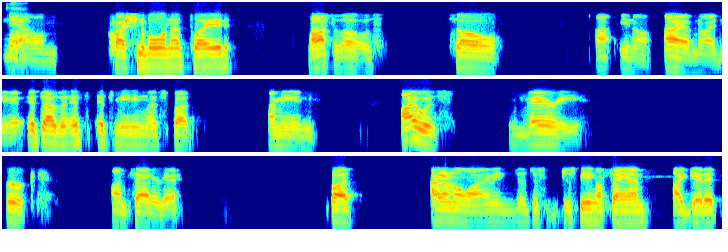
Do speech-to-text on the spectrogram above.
yeah, um, questionable and have played. Lots of those. So, uh, you know, I have no idea. It doesn't. It's it's meaningless. But I mean, I was very irked on Saturday, but I don't know why. I mean, just just being a fan, I get it.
